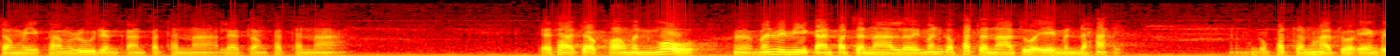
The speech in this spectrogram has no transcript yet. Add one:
ต้องมีความรู้เรื่องการพัฒนาและต้องพัฒนา แต่ถ้าเจ้าของมันโง่ มันไม่มีการพัฒนาเลย มันก็พัฒนาตัวเองมันได้ มันก็พัฒนาตัวเองไป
